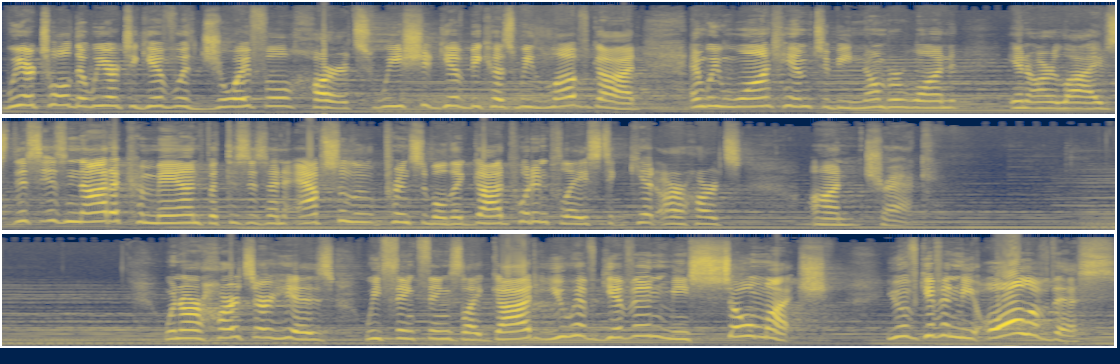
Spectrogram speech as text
We are told that we are to give with joyful hearts. We should give because we love God and we want Him to be number one in our lives. This is not a command, but this is an absolute principle that God put in place to get our hearts on track. When our hearts are His, we think things like God, you have given me so much. You have given me all of this.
